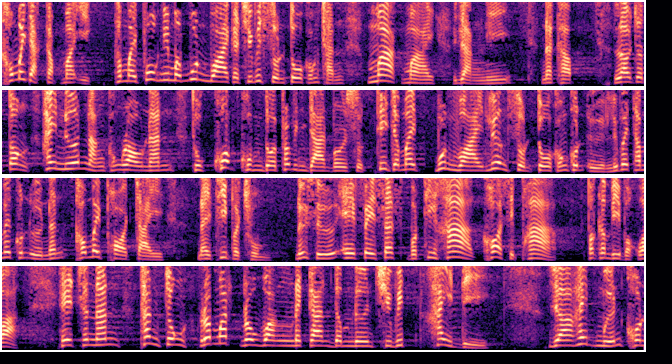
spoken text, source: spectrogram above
เขาไม่อยากกลับมาอีกทำไมพวกนี้มาวุ่นวายกับชีวิตส่วนตัวของฉันมากมายอย่างนี้นะครับ เราจะต้องให้เนื้อหนังของเรานั้น ถูกควบคุมโดยพระวิญญาณบริสุทธิ์ที่จะไม่วุ่นวายเรื่องส่วนตัวของคนอื่น หรือไปทำให้คนอื่นนั้น เขาไม่พอใจในที่ประชุม หนังสือเอเฟซัสบทที่5ข้อ15 พระคัมภีร์บอกว่า เหตุฉะนั้นท่านจงระมัดระวังในการดำเนินชีวิตให้ดี อย่าให้เหมือนคน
